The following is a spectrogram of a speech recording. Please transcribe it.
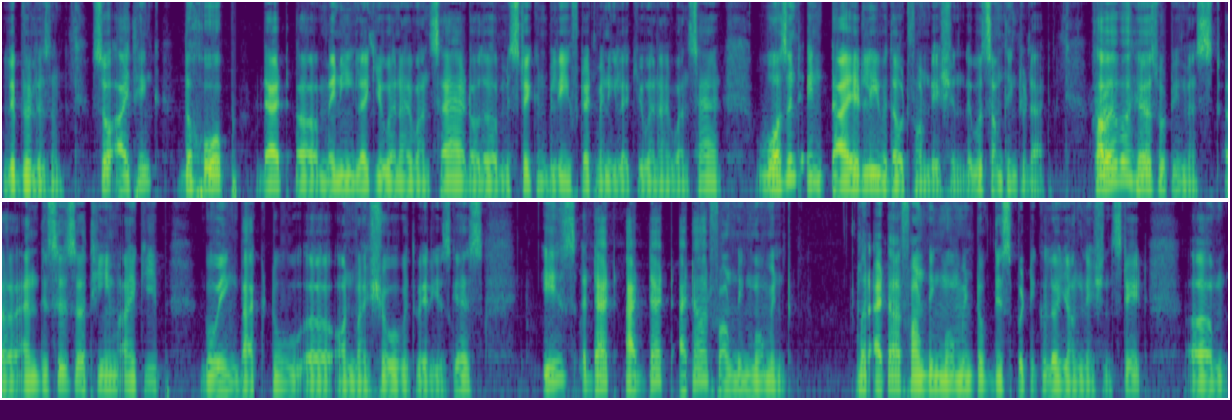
liberalism. So I think the hope that uh, many like you and I once had, or the mistaken belief that many like you and I once had, wasn't entirely without foundation. There was something to that. However, here's what we missed, uh, and this is a theme I keep going back to uh, on my show with various guests, is that at that at our founding moment, or at our founding moment of this particular young nation state, um,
